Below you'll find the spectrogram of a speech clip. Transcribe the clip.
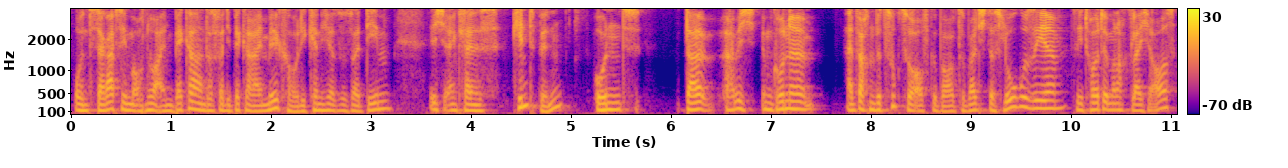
Und da gab es eben auch nur einen Bäcker und das war die Bäckerei Milkau. Die kenne ich also seitdem ich ein kleines Kind bin. Und da habe ich im Grunde einfach einen Bezug zu aufgebaut. Sobald ich das Logo sehe, sieht heute immer noch gleich aus,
